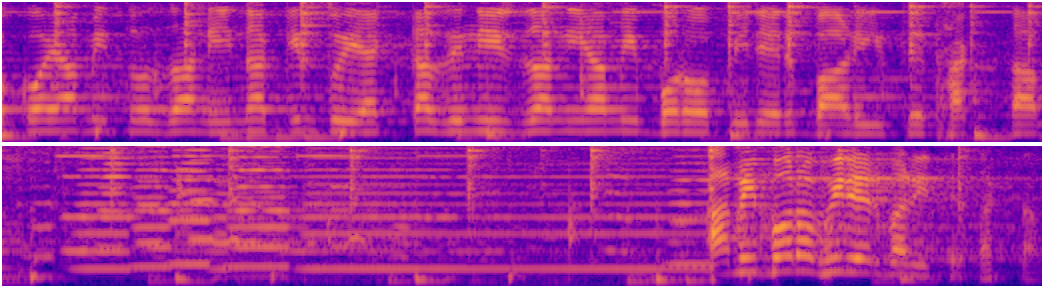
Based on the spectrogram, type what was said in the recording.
কয়, আমি তো জানি না, কিন্তু একটা জিনিস জানি, আমি বড় পীরের বাড়িতে থাকতাম। আমি বড় পীরের বাড়িতে থাকতাম।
